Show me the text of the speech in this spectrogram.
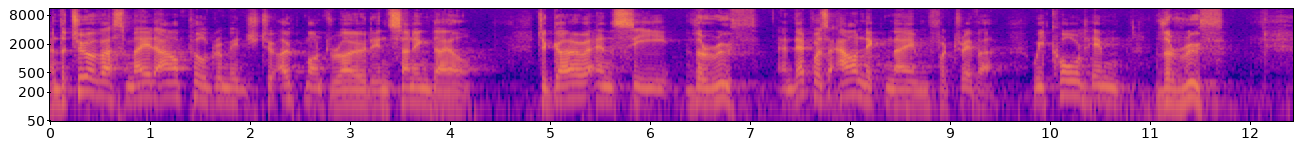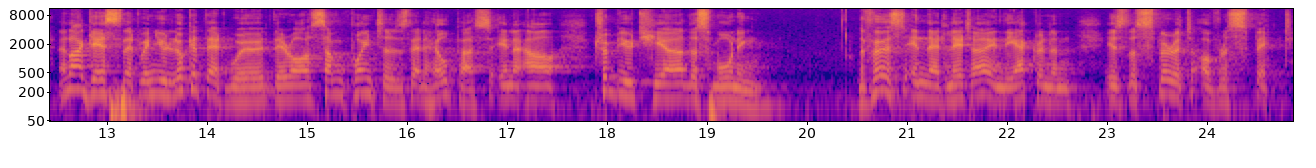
And the two of us made our pilgrimage to Oakmont Road in Sunningdale to go and see the Ruth. And that was our nickname for Trevor. We called him the Ruth. And I guess that when you look at that word, there are some pointers that help us in our tribute here this morning. The first in that letter, in the acronym, is the spirit of respect.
